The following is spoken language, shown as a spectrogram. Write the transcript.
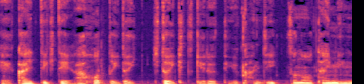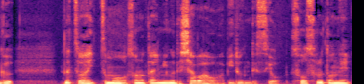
えー、帰ってきて、あ、ほっと一息つけるっていう感じ。そのタイミング。夏はいつもそのタイミングでシャワーを浴びるんですよ。そうするとね、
